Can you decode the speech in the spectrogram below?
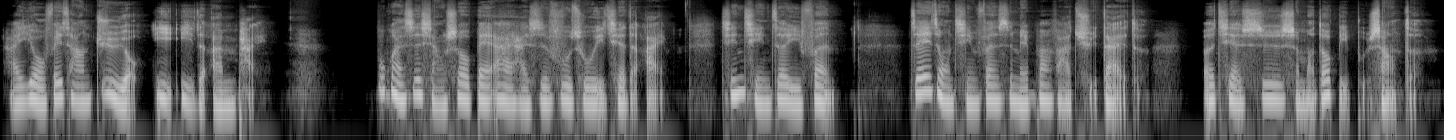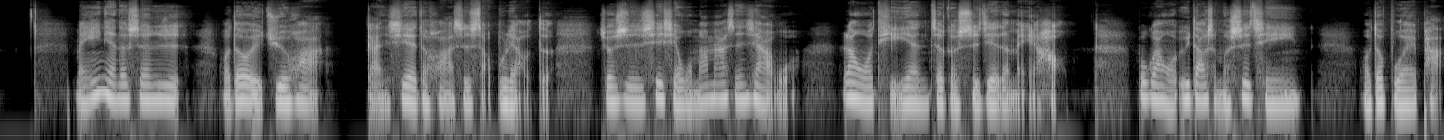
还有非常具有意义的安排。不管是享受被爱，还是付出一切的爱，亲情这一份。这一种情分是没办法取代的，而且是什么都比不上的。每一年的生日，我都有一句话，感谢的话是少不了的，就是谢谢我妈妈生下我，让我体验这个世界的美好。不管我遇到什么事情，我都不会怕，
